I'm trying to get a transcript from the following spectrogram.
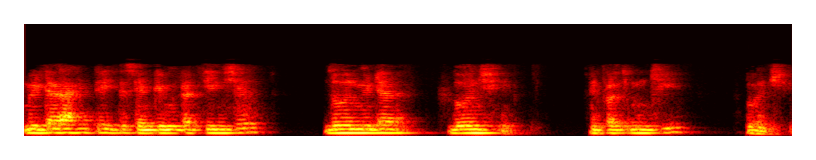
मीटर आहे ते इथे सेंटीमीटर तीनशे दोन मीटर दोनशे आणि प्रति दोनशे.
